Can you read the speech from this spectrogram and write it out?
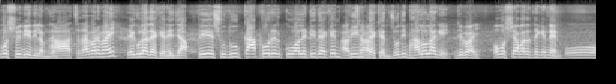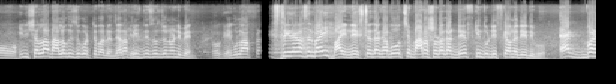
অবশ্যই দিয়ে দিলাম আচ্ছা তারপরে ভাই? এগুলা দেখেন এই যে আপনি শুধু কাপড়ের কোয়ালিটি দেখেন প্রিন্ট আচ্ছা। দেখেন যদি ভালো লাগে জি ভাই। অবশ্যই আমাদের থেকে নেন। ও। ইনশাল্লাহ ভালো কিছু করতে পারবেন যারা. বিজনেসের জন্য নেবেন. এগুলো আপনার নেক্সট কি দেখাচ্ছেন ভাই? ভাই নেক্সটে দেখাবো হচ্ছে বারোশো টাকার ড্রেস কিন্তু ডিসকাউন্টে দিয়ে দিব। একবার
